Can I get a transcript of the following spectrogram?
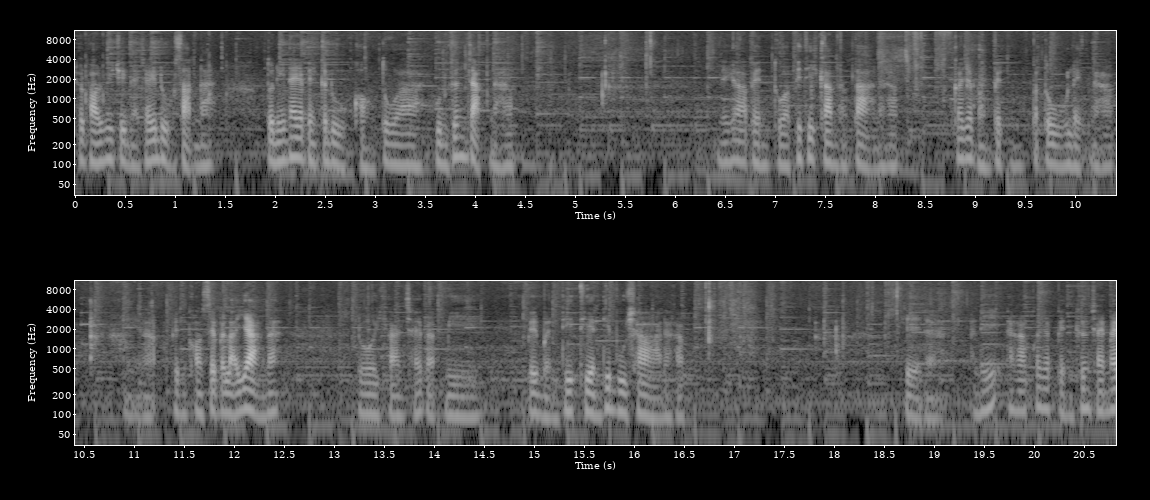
ชนเผ่าที่มีจริงเนี่ยใช้กระดูกสัตว์นะ ตัวนี้น่าจะเป็นกระดูกของตัวหุ่นเครื่องจักรนะครับ นี่ก็เป็นตัวพิธีกรรมต่างๆนะครับ ก็จะเหมือนเป็นประตูเหล็กนะครับ นี่นะ เป็นคอนเซปต์หลายอย่างนะ โดยการใช้แบบมีเป็นเหมือนที่เทียนที่บูชานะครับ เคนะอันนี้นะครับก็จะเป็นเครื่องใช้ไม้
